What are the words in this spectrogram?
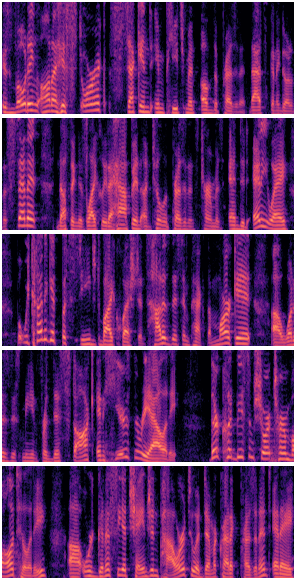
is voting on a historic second impeachment of the president. That's going to go to the Senate. Nothing is likely to happen until the president's term is ended anyway. But we kind of get besieged by questions. How does this impact the market? Uh, what does this mean for this stock? And here's the reality there could be some short term volatility. Uh, we're going to see a change in power to a Democratic president and a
